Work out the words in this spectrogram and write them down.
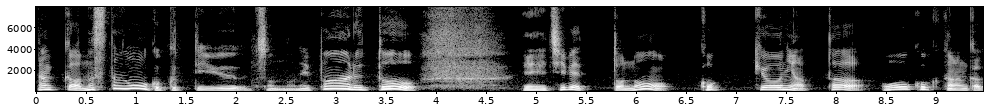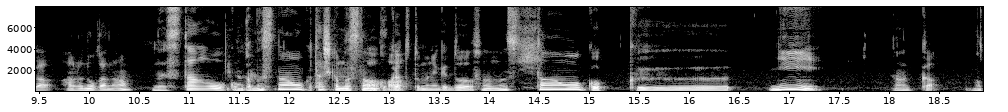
なんか、ムスタン王国っていう、その、ネパールと、えーチベットの国境にあった、王国かなんかがあるのかな？ムスタン王なん国かムスタン王国、確かムスタン王国やったと思うんやけど、そのムスタン王国に、なんか、もう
